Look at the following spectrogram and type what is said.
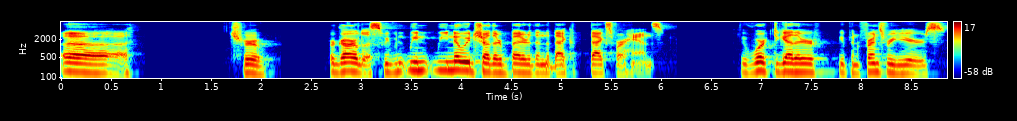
Uh, true. Regardless, we we we know each other better than the back backs of our hands. We've worked together. We've been friends for years,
